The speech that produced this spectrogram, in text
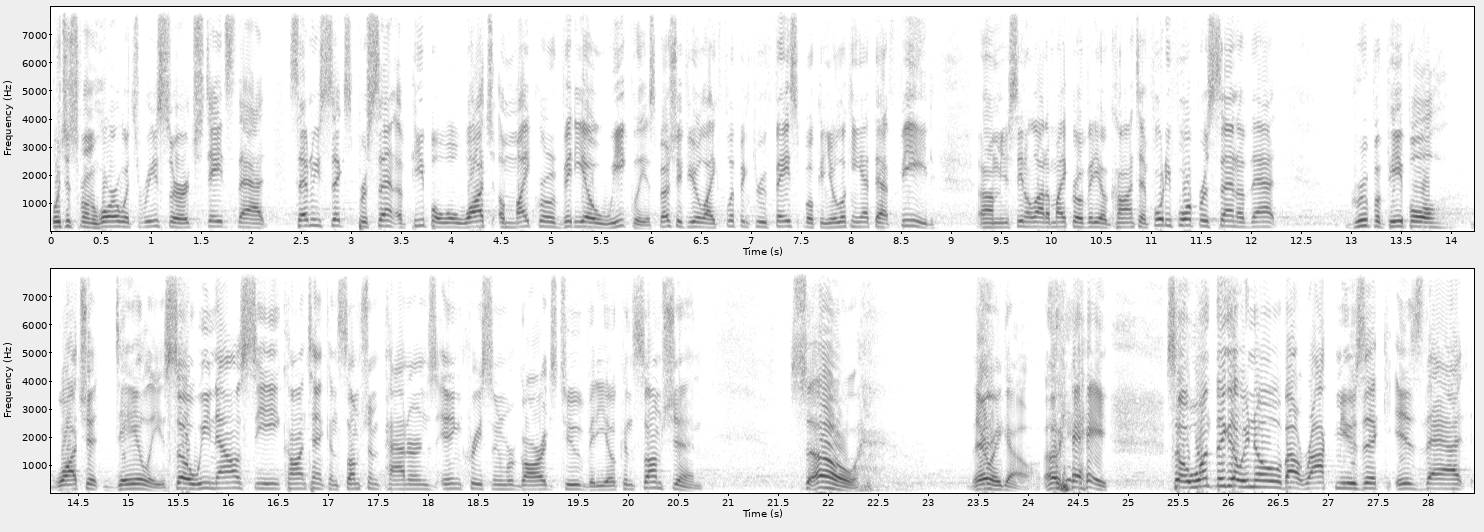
which is from Horowitz Research, states that 76% of people will watch a micro video weekly, especially if you're like flipping through Facebook and you're looking at that feed. Um, you're seeing a lot of micro video content. 44% of that group of people watch it daily. So we now see content consumption patterns increase in regards to video consumption. So, there we go. Okay. So one thing that we know about rock music is that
